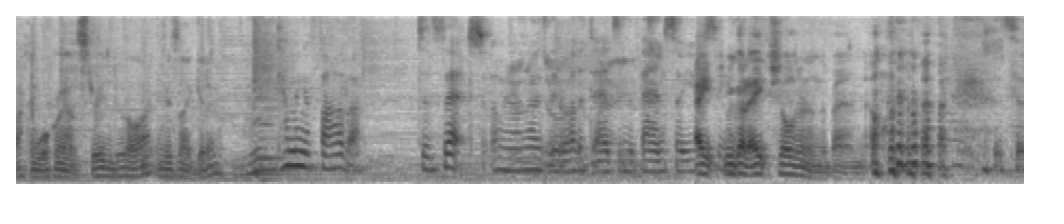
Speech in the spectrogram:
I can walk around the street and do it all right, and it's like, get out. Becoming a father, does that? I mean, I know there are other dads in the band, so you've Eight. seen We've got eight children in the band now. it's a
